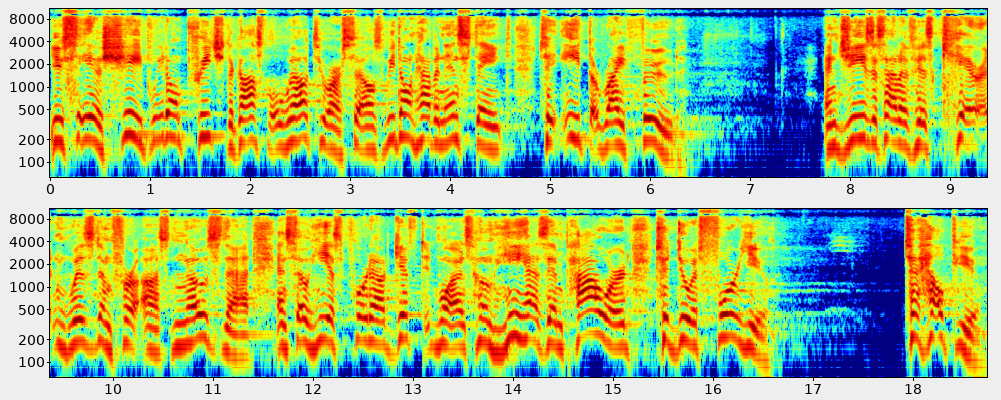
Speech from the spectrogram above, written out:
You see, as sheep, we don't preach the gospel well to ourselves. We don't have an instinct to eat the right food. And Jesus, out of his care and wisdom for us, knows that. And so he has poured out gifted ones whom he has empowered to do it for you, to help you.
